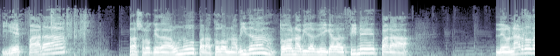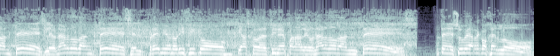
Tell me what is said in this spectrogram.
Y es para... Nada, solo queda uno para toda una vida, toda una vida dedicada al cine para Leonardo Dantes, Leonardo Dantes, el premio honorífico que asco del cine para Leonardo Dantes. Te sube a recogerlo.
